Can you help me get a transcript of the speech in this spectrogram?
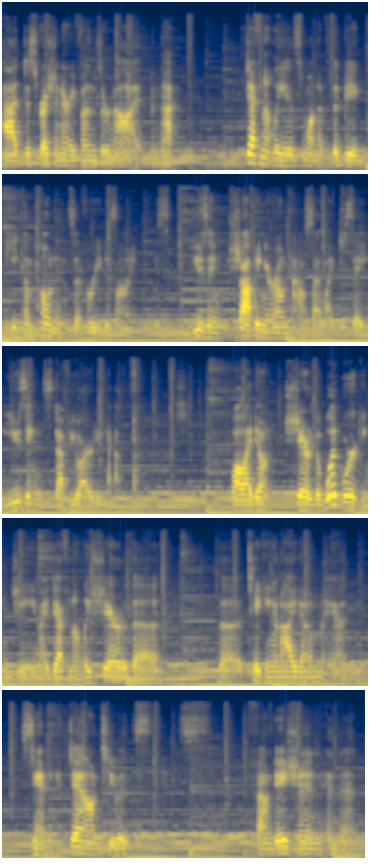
had discretionary funds or not. And that definitely is one of the big key components of redesign is using shopping your own house i like to say using stuff you already have while I don't share the woodworking gene, I definitely share the the taking an item and sanding it down to its, its foundation and then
